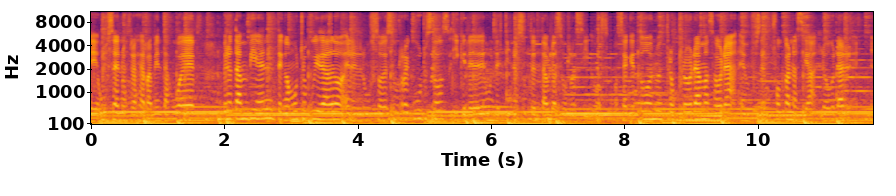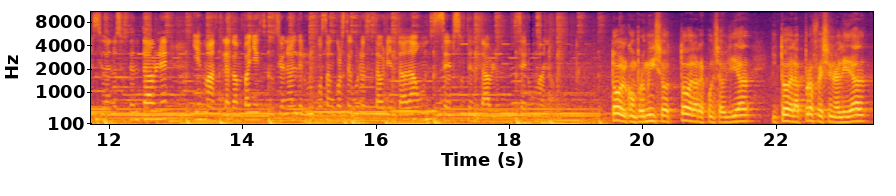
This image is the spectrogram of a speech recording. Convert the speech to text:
eh, use nuestras herramientas web, pero también tenga mucho cuidado en el uso de sus recursos y que le dé un destino sustentable a sus residuos. O sea que todos nuestros programas ahora se enfocan hacia lograr el ciudadano sustentable y es más, la campaña institucional del Grupo Sancor Seguros está orientada a un ser sustentable, un ser humano. Todo el compromiso, toda la responsabilidad y toda la profesionalidad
